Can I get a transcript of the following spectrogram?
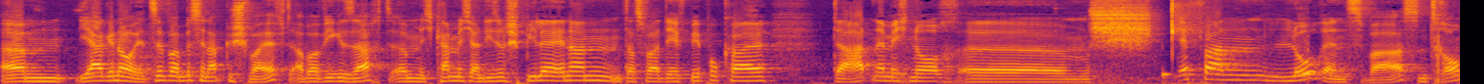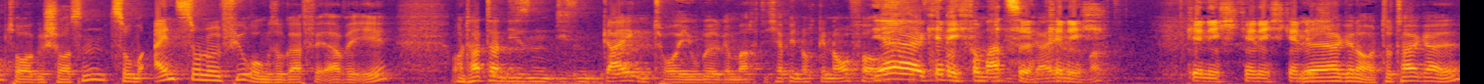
Ähm, ja, genau, jetzt sind wir ein bisschen abgeschweift, aber wie gesagt, ähm, ich kann mich an dieses Spiel erinnern, das war DFB-Pokal. Da hat nämlich noch ähm, Stefan Lorenz war es, ein Traumtor geschossen, zum 1 zu 0 Führung sogar für RWE und hat dann diesen, diesen Geigentorjubel gemacht. Ich habe ihn noch genau vor Ja, kenne ich vom Atze, kenne ich. Kenne ich, kenne ich, kenne ich. Ja, genau, total geil,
